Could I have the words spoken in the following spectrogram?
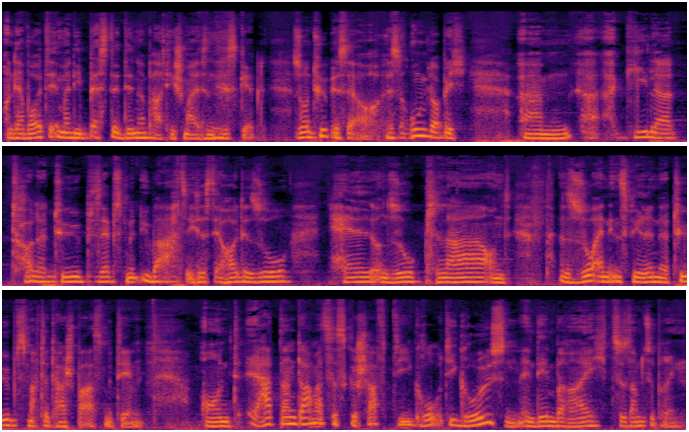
Und er wollte immer die beste Dinnerparty schmeißen, die es gibt. So ein Typ ist er auch. Er ist ein unglaublich ähm, agiler, toller Typ. Selbst mit über 80 ist er heute so hell und so klar und so ein inspirierender Typ. Es macht total Spaß mit dem. Und er hat dann damals es geschafft, die, Gro die Größen in dem Bereich zusammenzubringen.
